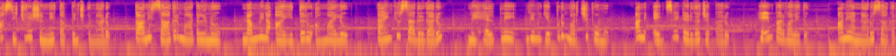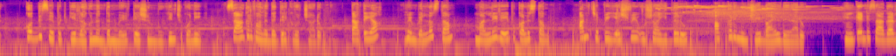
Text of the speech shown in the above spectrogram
ఆ సిచ్యువేషన్ని తప్పించుకున్నాడు. కాని సాగర్ మాటలను నమ్మిన ఆ ఇద్దరు అమ్మాయిలు థ్యాంక్ యూ సాగర్ గారు మీ హెల్ప్ని మేము ఎప్పుడు మర్చిపోము అని ఎగ్జైటెడ్గా చెప్పారు. ఏం పర్వాలేదు అని అన్నాడు సాగర్. కొద్దిసేపటికి రఘునందన్ మెడిటేషన్ ముగించుకొని సాగర్ వాళ్ళ దగ్గరికి వచ్చాడు. తాతయ్య మేం వెళ్ళొస్తాం మళ్ళీ రేపు కలుస్తాం అని చెప్పి యశ్వి ఉషా ఇద్దరూ అక్కడి నుంచి బయలుదేరారు. ఇంకేంటి సాగర్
